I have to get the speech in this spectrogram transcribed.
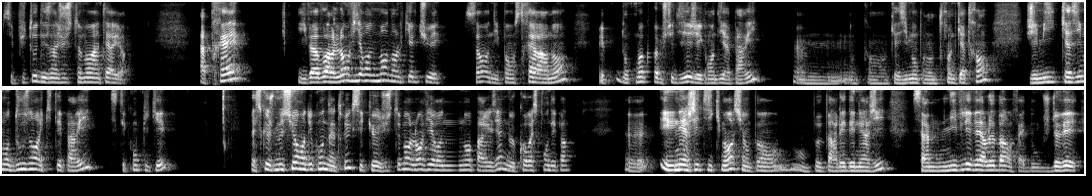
c'est plutôt des ajustements intérieurs. Après, il va avoir l'environnement dans lequel tu es. Ça, on y pense très rarement. donc moi, comme je te disais, j'ai grandi à Paris, euh, donc quasiment pendant 34 ans. J'ai mis quasiment 12 ans à quitter Paris. C'était compliqué. Parce que je me suis rendu compte d'un truc, c'est que justement l'environnement parisien ne me correspondait pas. Euh, énergétiquement, si on peut, on peut parler d'énergie, ça me nivelait vers le bas en fait. Donc je devais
